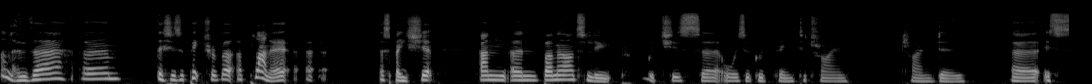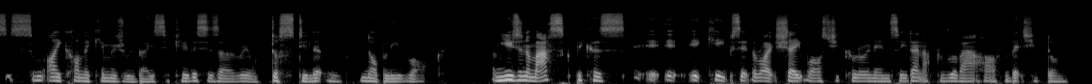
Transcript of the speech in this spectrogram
Hello there. Um, this is a picture of a, a planet, a, a, spaceship, and and Barnard's Loop, which is uh, always a good thing to try and try and do. Uh, it's, some iconic imagery, basically. This is a real dusty little knobbly rock. I'm using a mask because it, it, it keeps it the right shape whilst you're colouring in, so you don't have to rub out half the bits you've done.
